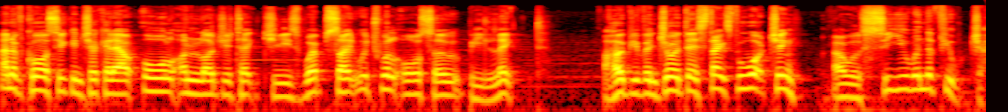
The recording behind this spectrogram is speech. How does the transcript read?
And of course, you can check it out all on Logitech G's website, which will also be linked. I hope you've enjoyed this. Thanks for watching. I will see you in the future.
